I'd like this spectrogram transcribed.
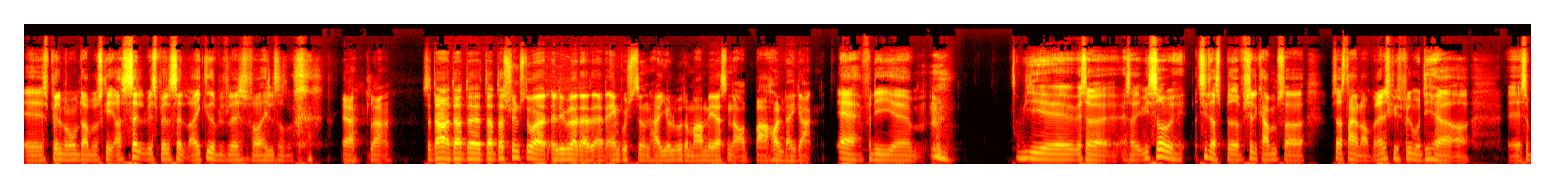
ja. øh, spille med nogen, der måske også selv vil spille selv, og ikke gider blive flashet for hele tiden. Ja, klar. Så der, der, der, der, der synes du at alligevel, at, at ambush-tiden har hjulpet dig meget mere sådan at bare holde dig i gang? Ja, fordi øh, vi, øh, altså, altså, vi så tit og spillede forskellige kampe, så så snakker om, hvordan skal vi spille mod de her, og øh, så,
